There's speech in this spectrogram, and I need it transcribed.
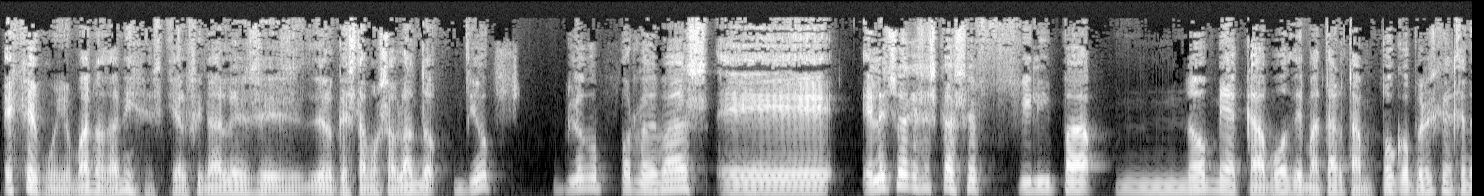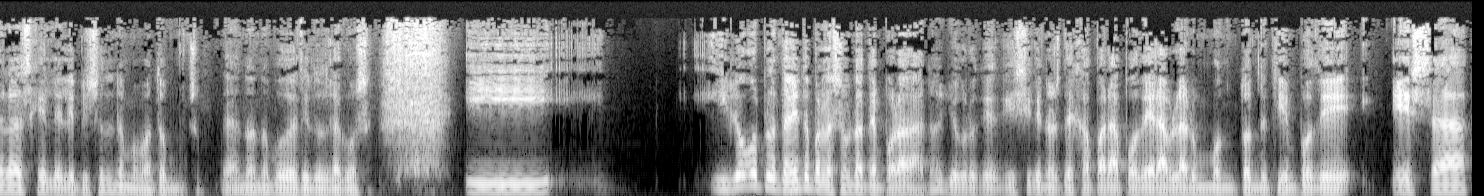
Es que es muy humano, Dani. Es que al final es, es, de lo que estamos hablando. Yo luego, por lo demás, eh, el hecho de que se escase Filipa no me acabó de matar tampoco, pero es que en general es que el, episodio no me mató mucho. No, no puedo decir otra cosa. Y, y luego el planteamiento para la segunda temporada, ¿no? Yo creo que aquí sí que nos deja para poder hablar un montón de tiempo de esa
